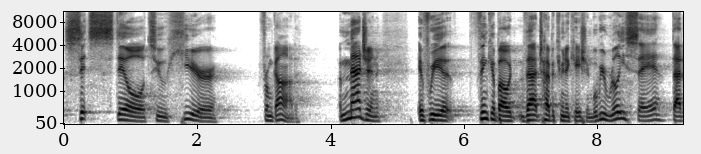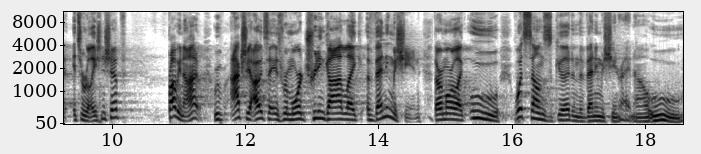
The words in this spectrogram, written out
sit still to hear from God. Imagine if we uh, think about that type of communication. Would we really say that it's a relationship? Probably not. We, actually, I would say is we're more treating God like a vending machine. That we're more like, ooh, what sounds good in the vending machine right now? Ooh,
